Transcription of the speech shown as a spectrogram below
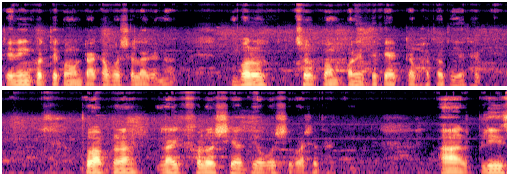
ট্রেনিং করতে কোনো টাকা পয়সা লাগে না। বরঞ্চ কোম্পানি থেকে একটা ভাতা দিয়ে থাকে। তো আপনারা লাইক ফলো শেয়ার দিয়ে অবশ্যই পাশে থাকুন আর প্লিজ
